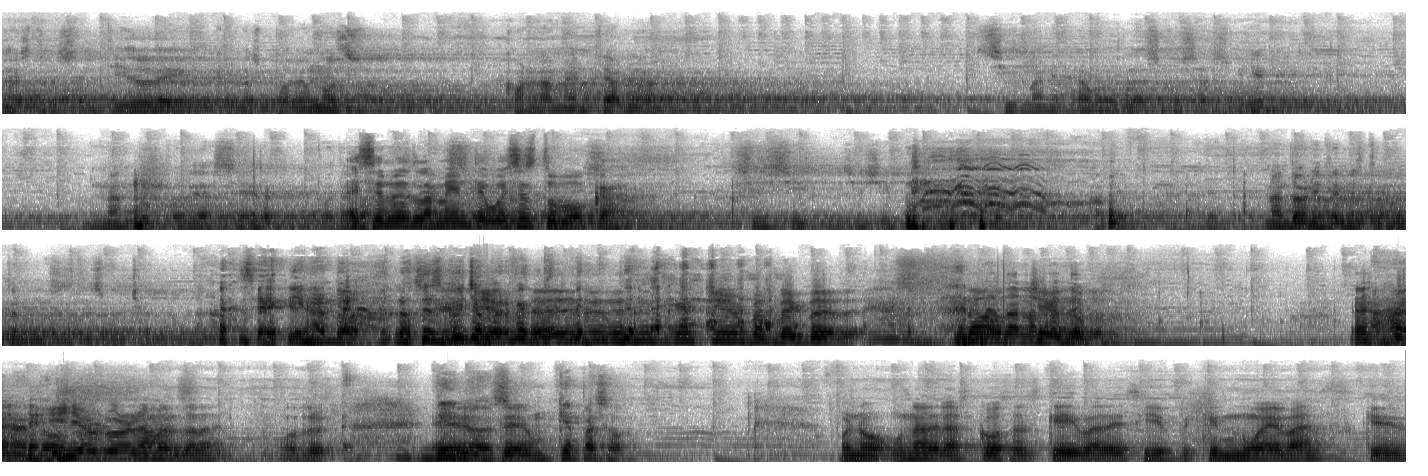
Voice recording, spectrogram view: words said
nuestro sentido de que nos podemos con la mente hablar. Si manejamos las cosas bien, Nando puede hacer. puede Ese no es la mente, o esa es tu boca. Sí, sí, sí, sí. Nando ahorita en este momento no nos está escuchando. sí, Nando, los escucho perfectamente. Perfecto. No, Nada, chévere. Nando. Ajá, Nando. Y yo con una manzana. Otra vez. Dinos, Este, ¿qué pasó? Bueno, una de las cosas que iba a decir de que nuevas, que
